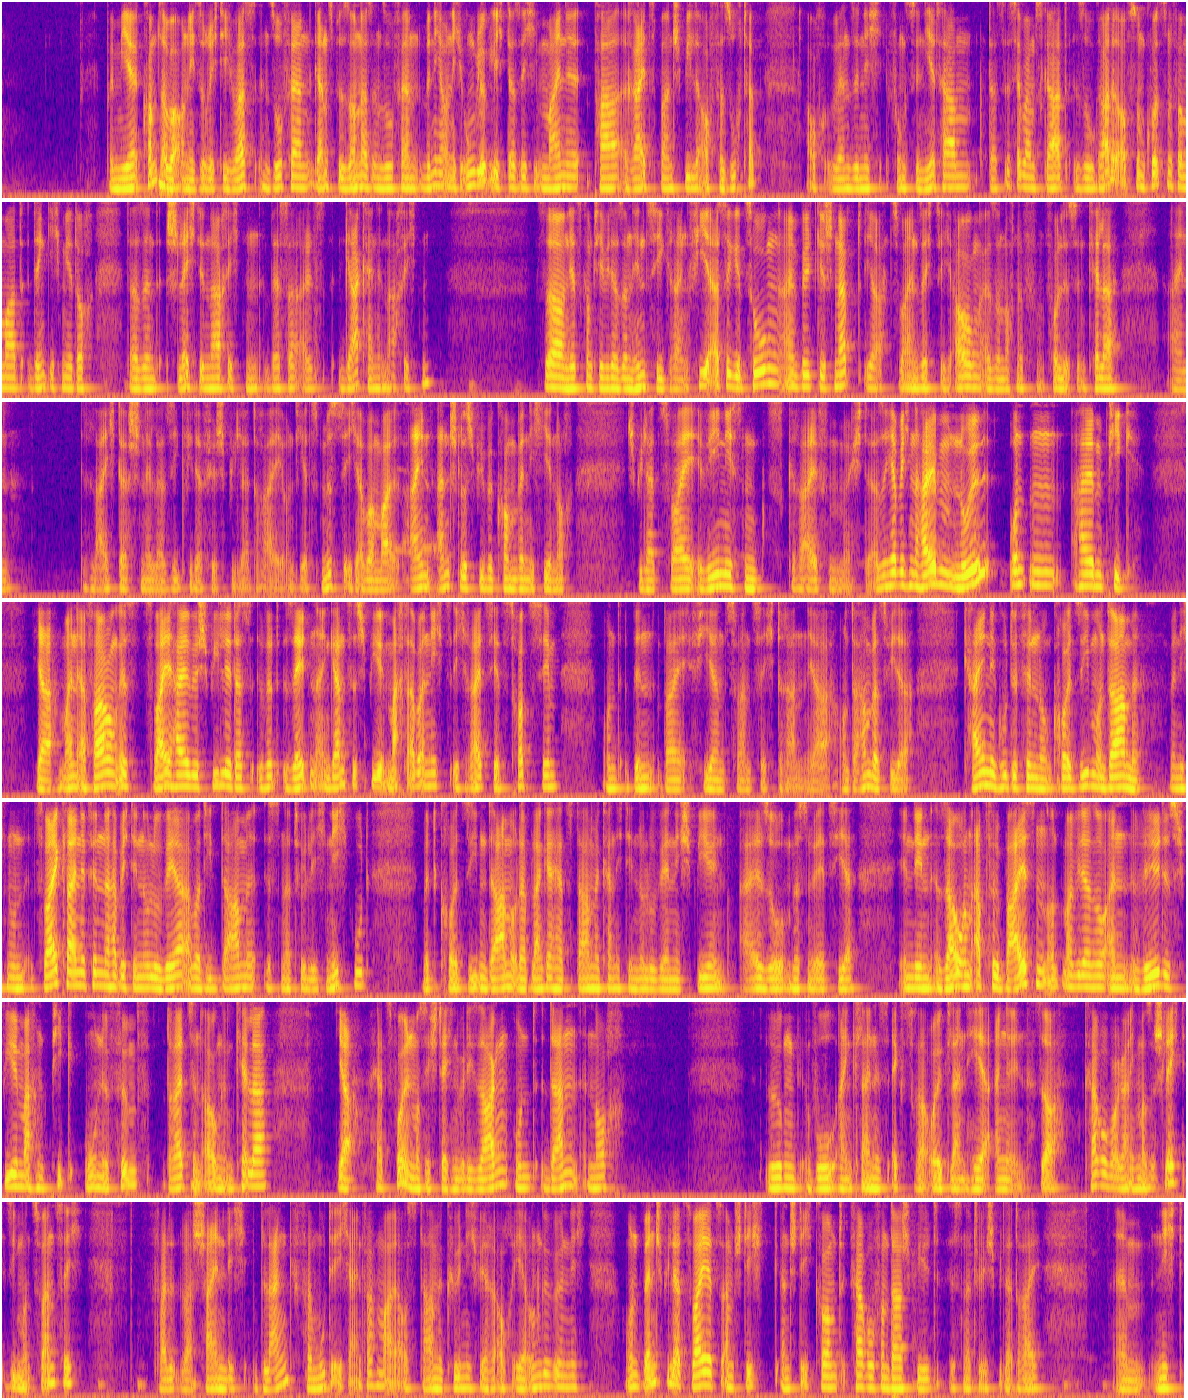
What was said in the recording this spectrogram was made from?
bei mir kommt aber auch nicht so richtig was, insofern ganz besonders, insofern bin ich auch nicht unglücklich, dass ich meine paar reizbaren Spiele auch versucht habe auch wenn sie nicht funktioniert haben. Das ist ja beim Skat so, gerade auf so einem kurzen Format denke ich mir doch, da sind schlechte Nachrichten besser als gar keine Nachrichten. So, und jetzt kommt hier wieder so ein Hinziegrang. Vier Asse gezogen, ein Bild geschnappt, ja, 62 Augen, also noch eine volles im Keller, ein leichter, schneller Sieg wieder für Spieler 3. Und jetzt müsste ich aber mal ein Anschlussspiel bekommen, wenn ich hier noch Spieler 2 wenigstens greifen möchte. Also hier habe ich einen halben Null und einen halben Pik. Ja, meine Erfahrung ist, zwei halbe Spiele, das wird selten ein ganzes Spiel, macht aber nichts, ich reiz jetzt trotzdem und bin bei 24 dran. Ja, und da haben wir es wieder. Keine gute Findung, Kreuz 7 und Dame. Wenn ich nun zwei kleine finde, habe ich den Nullouvert, aber die Dame ist natürlich nicht gut. Mit Kreuz 7 Dame oder blanker Herz Dame kann ich den Nullouvert nicht spielen, also müssen wir jetzt hier in den sauren Apfel beißen und mal wieder so ein wildes Spiel machen. Pik ohne 5, 13 Augen im Keller. Ja, Herz vollen muss ich stechen, würde ich sagen, und dann noch irgendwo ein kleines extra Äuglein herangeln. So, Karo war gar nicht mal so schlecht, 27, wahrscheinlich blank, vermute ich einfach mal, aus Dame König wäre auch eher ungewöhnlich. Und wenn Spieler 2 jetzt am Stich, an Stich kommt, Karo von da spielt, ist natürlich Spieler 3 ähm, nicht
